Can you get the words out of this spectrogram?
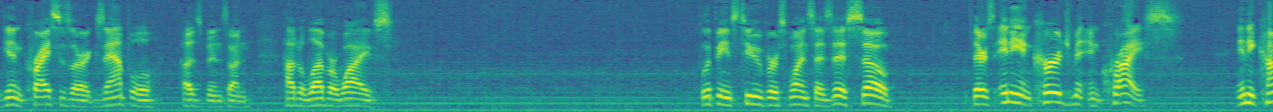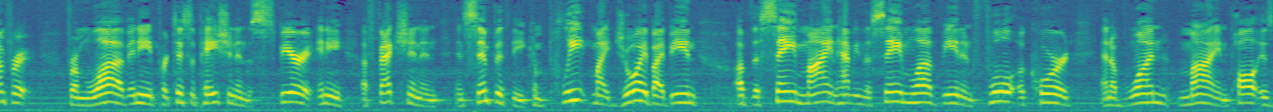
Again, Christ is our example, husbands, on how to love our wives. Philippians 2, verse 1 says this So, if there's any encouragement in Christ, any comfort from love, any participation in the Spirit, any affection and, and sympathy, complete my joy by being of the same mind, having the same love, being in full accord and of one mind. Paul is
